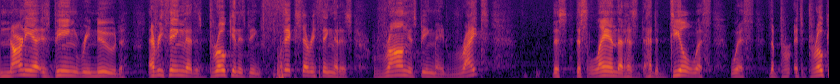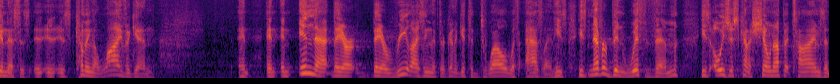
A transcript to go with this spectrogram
Narnia is being renewed, everything that is broken is being fixed, everything that is wrong is being made right this, this land that has had to deal with, with the, its brokenness is, is, is coming alive again. And, and, and in that, they are, they are realizing that they're going to get to dwell with Aslan. He's, he's never been with them. He's always just kind of shown up at times, and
